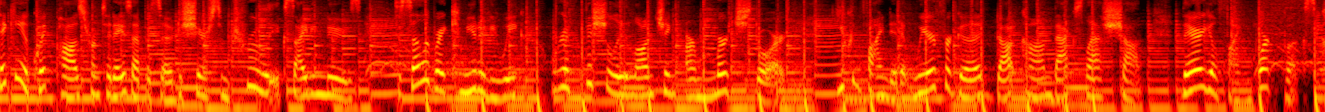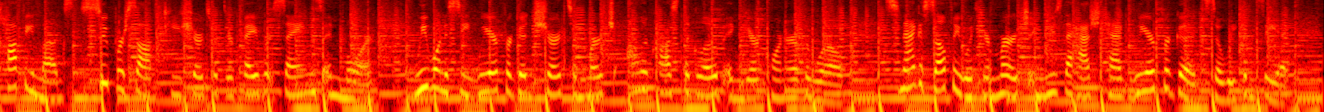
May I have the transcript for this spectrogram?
Taking a quick pause from today's episode to share some truly exciting news. To celebrate Community Week, we're officially launching our merch store. You can find it at weareforgood.com backslash shop. There you'll find workbooks, coffee mugs, super soft t-shirts with your favorite sayings, and more. We want to see We Are For Good shirts and merch all across the globe in your corner of the world. Snag a selfie with your merch and use the hashtag We Are For Good so we can see it.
